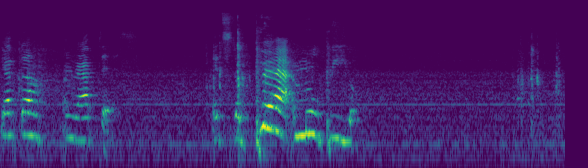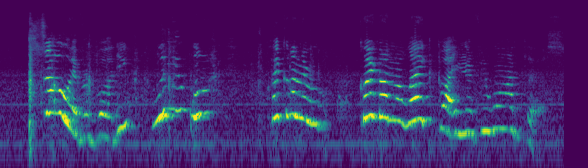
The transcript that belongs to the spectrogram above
You have to unwrap this. It's the Batmobile. So everybody, do you want? Click on the click on the like button if you want this.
